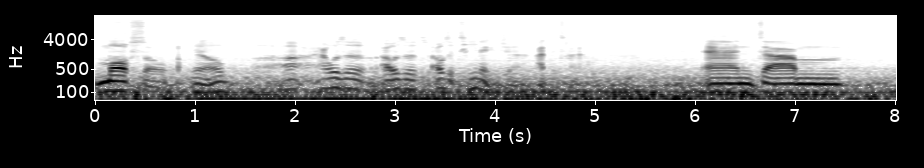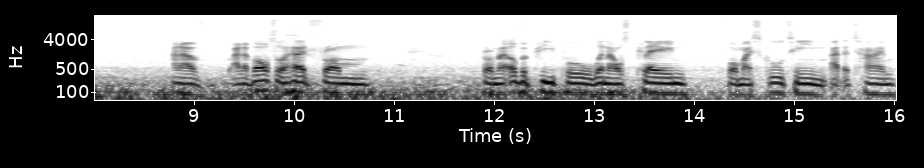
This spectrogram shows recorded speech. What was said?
more so you know? I was a I was a I was a teenager at the time. And um and I've and I've also heard from from like other people when I was playing for my school team at the time.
